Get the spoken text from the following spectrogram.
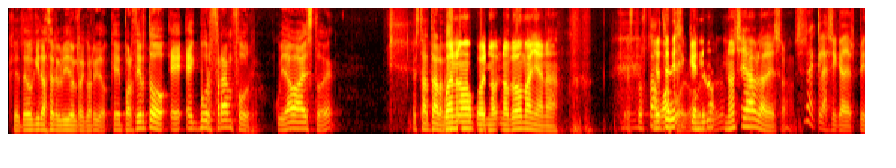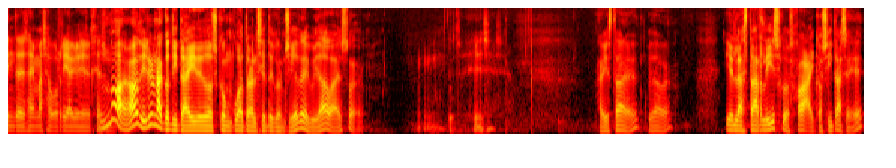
que tengo que ir a hacer el vídeo del recorrido. Que por cierto, eh, Eggbur Frankfurt, cuidado a esto, ¿eh? Esta tarde. Bueno, pues no- nos vemos mañana. Esto está Yo te guapo, dije que ¿no? no, no se habla de eso. Es esa clásica de sprinters ahí más aburrida que Jesús. No, no, diré una cotita ahí de 2,4 al 7,7. Cuidado a eso, ¿eh? Sí, sí, sí. Ahí está, ¿eh? Cuidado, ¿eh? Y en la Star List, pues, jo, hay cositas, ¿eh?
